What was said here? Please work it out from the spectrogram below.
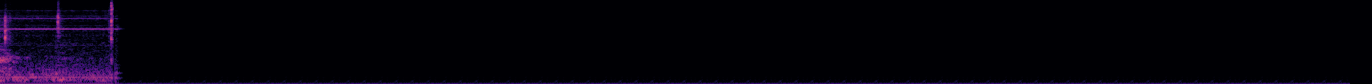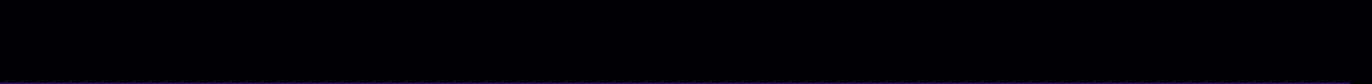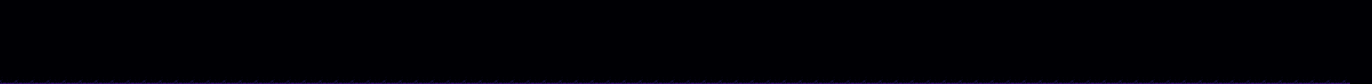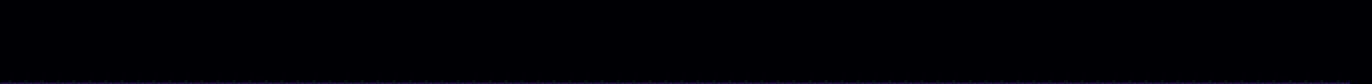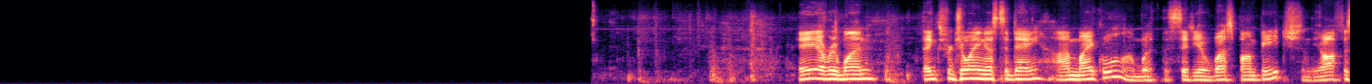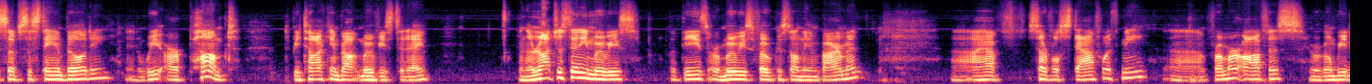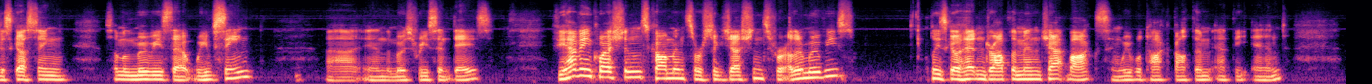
Hey everyone, thanks for joining us today. I'm Michael. I'm with the City of West Palm Beach and the Office of Sustainability, and we are pumped to be talking about movies today. And they're not just any movies, but these are movies focused on the environment. Uh, I have several staff with me uh, from our office who are going to be discussing some of the movies that we've seen uh, in the most recent days. If you have any questions, comments, or suggestions for other movies, please go ahead and drop them in the chat box and we will talk about them at the end.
